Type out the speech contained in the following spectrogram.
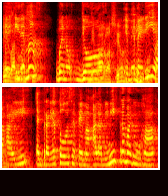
eh, y demás. Bueno, yo eh, vería ahí, entraría todo ese tema. A la ministra Maruja,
